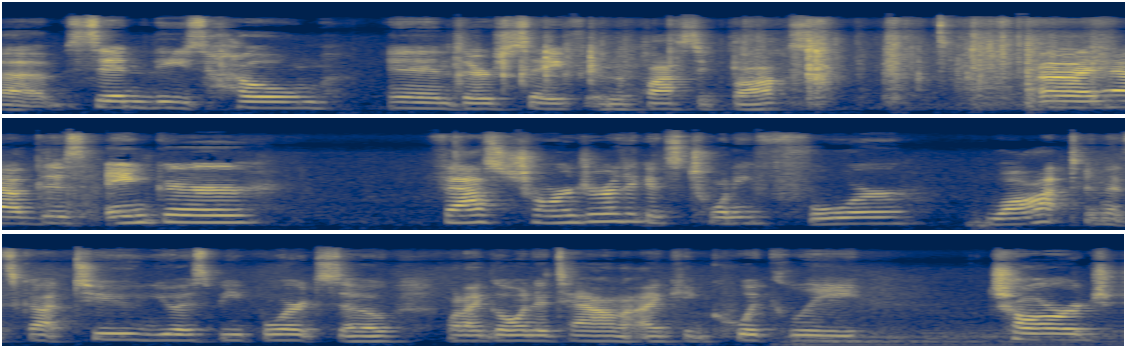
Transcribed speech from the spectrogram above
uh, send these home and they're safe in the plastic box. I have this Anker fast charger. I think it's 24 watt and it's got two USB ports. So when I go into town, I can quickly charge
